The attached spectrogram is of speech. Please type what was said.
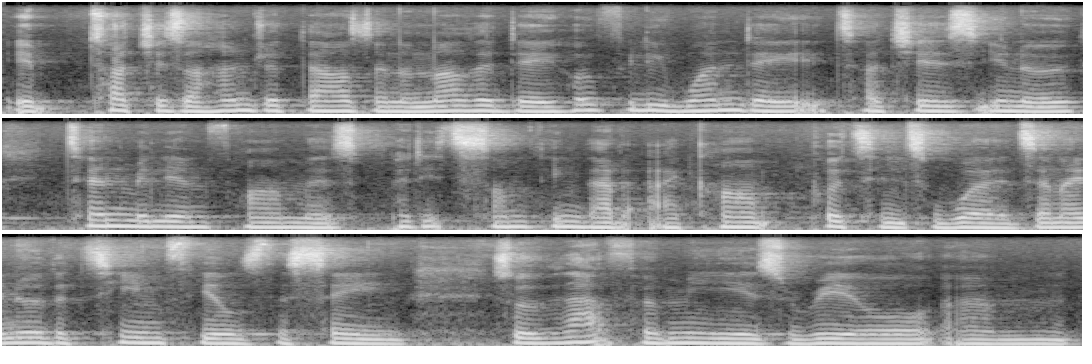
it touches 100,000 another day hopefully one day it touches you know 10 million farmers but it's something that I can't put into words and I know the team feels the same. So that for me is real um,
